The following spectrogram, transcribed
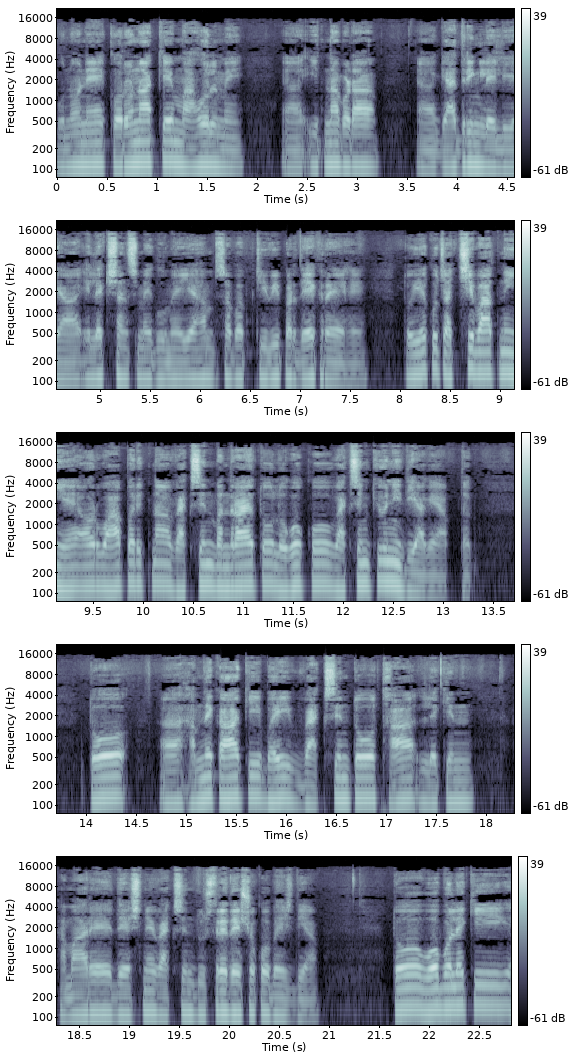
उन्होंने कोरोना के माहौल में इतना बड़ा गैदरिंग ले लिया इलेक्शंस में घूमे, ये हम सब अब टीवी पर देख रहे हैं। तो ये कुछ अच्छी बात नहीं है और वहाँ पर इतना वैक्सीन बन रहा है तो लोगों को वैक्सीन क्यों नहीं दिया गया अब तक? तो हमने कहा कि भाई वैक्सीन तो था, लेकिन हमारे देश ने वैक्सीन दूसरे देशों को भेज दिया। तो वो बोले कि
